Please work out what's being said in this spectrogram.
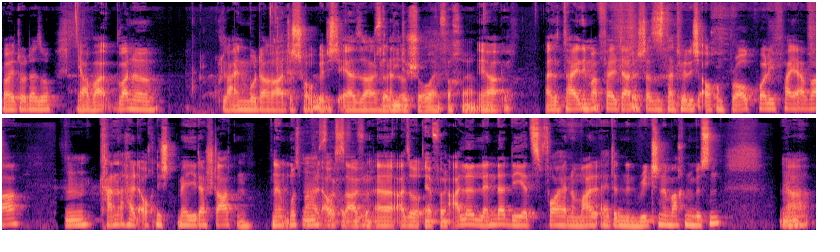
Leute oder so. Ja, war, war eine kleine, moderate Show, würde ich eher sagen. Solide also, Show einfach. Ja. Ja. Okay. Also Teilnehmerfeld, dadurch, dass es natürlich auch ein Pro-Qualifier war, Mhm. kann halt auch nicht mehr jeder starten. Ne, muss man Mhm, halt auch sagen. Äh, also Ja, alle Länder, die jetzt vorher normal hätten einen Regional machen müssen, Mhm. ja,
